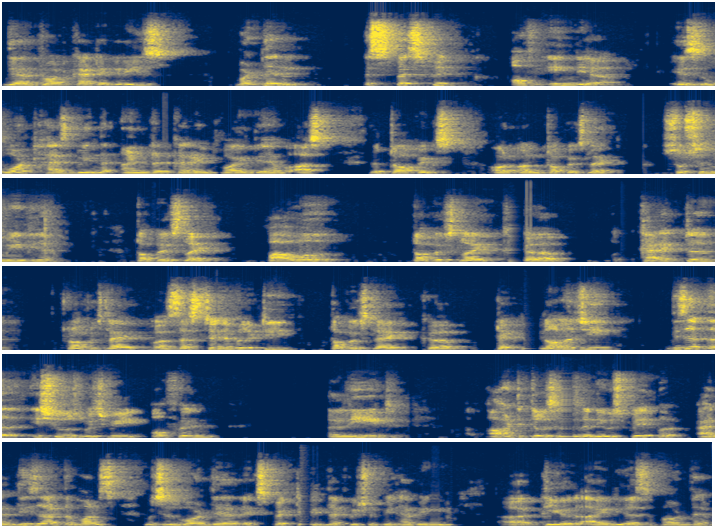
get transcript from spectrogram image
they are broad categories, but then specific of India is what has been the undercurrent why they have asked the topics on, on topics like social media, topics like power, topics like uh, character, topics like uh, sustainability, topics like uh, technology. These are the issues which we often read articles in the newspaper, and these are the ones which is what they are expecting that we should be having uh, clear ideas about them.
